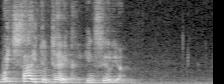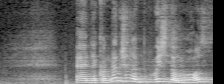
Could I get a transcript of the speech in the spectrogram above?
Which side to take in Syria? And the conventional wisdom was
